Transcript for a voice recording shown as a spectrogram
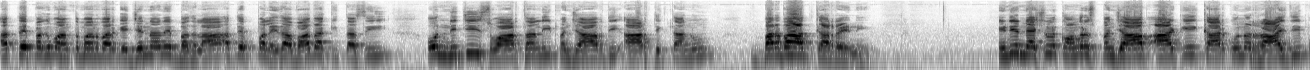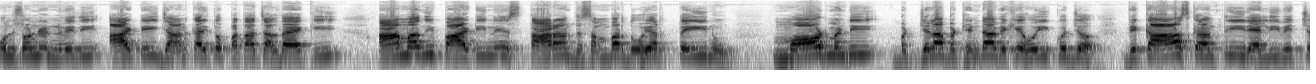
ਅਤੇ ਭਗਵੰਤ ਮਾਨ ਵਰਗੇ ਜਿਨ੍ਹਾਂ ਨੇ ਬਦਲਾਅ ਅਤੇ ਭਲੇ ਦਾ ਵਾਅਦਾ ਕੀਤਾ ਸੀ, ਉਹ ਨਿੱਜੀ ਸਵਾਰਥਾਂ ਲਈ ਪੰਜਾਬ ਦੀ ਆਰਥਿਕਤਾ ਨੂੰ ਬਰਬਾਦ ਕਰ ਰਹੇ ਨੇ। Indian national Congress Punjab RTI ਕਾਰਕੁਨ ਰਾਜਦੀਪ 1999 ਦੀ ਆਰਟੀਆਈ ਜਾਣਕਾਰੀ ਤੋਂ ਪਤਾ ਚੱਲਦਾ ਹੈ ਕਿ ਆਮ ਆਦਮੀ ਪਾਰਟੀ ਨੇ 17 ਦਸੰਬਰ 2023 ਨੂੰ ਮੌੜ ਮੰਡੀ ਬ- ਜ਼ਿਲ੍ਹਾ ਬਠਿੰਡਾ ਵਿਖੇ ਹੋਈ ਕੁਝ ਵਿਕਾਸ ਕ੍ਰਾਂਤੀ ਰੈਲੀ ਵਿੱਚ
